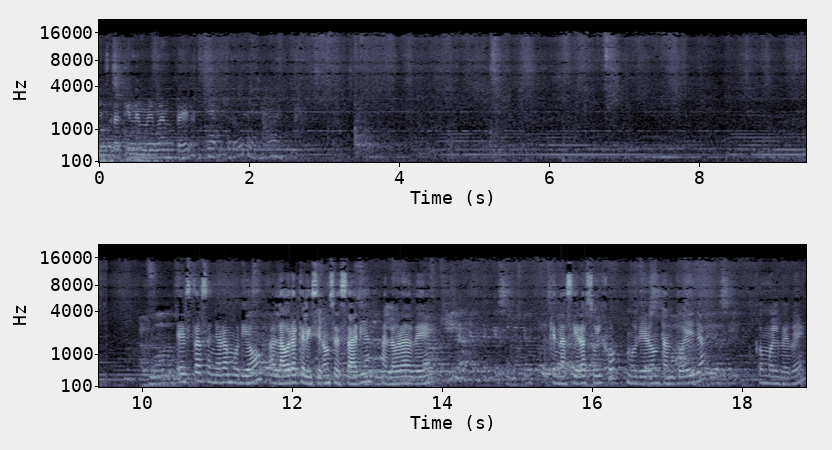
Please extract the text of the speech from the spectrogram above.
Los Esta tiene muy buen pelo. Esta señora murió a la hora que le hicieron cesárea, a la hora de que naciera su hijo. Murieron tanto ella como el bebé.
